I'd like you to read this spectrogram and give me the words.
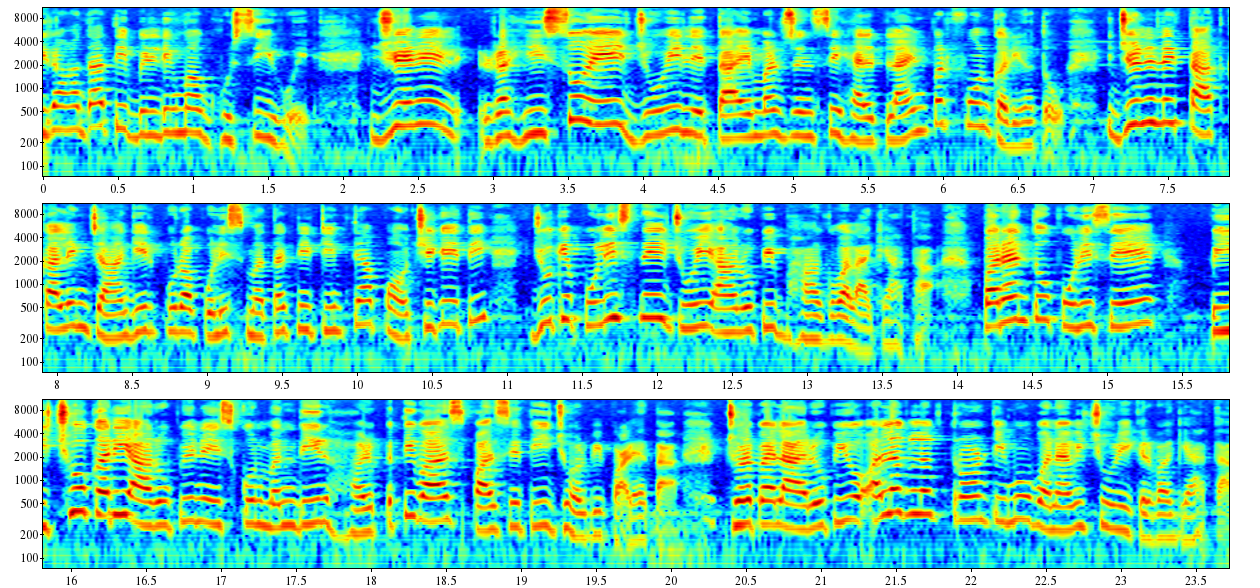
ઈરાદાથી બિલ્ડિંગમાં ઘૂસી હોય. જેને રહીશોએ જોઈ લેતા ઇમરજન્સી હેલ્પલાઇન પર ફોન કર્યો હતો. જેને લઈ તાત્કાલિક જહાંગીરપુરા પોલીસ મથકની ટીમ ત્યાં પહોંચી ગઈ હતી, જો કે પોલીસને જોઈ આરોપી ભાગવા લાગ્યા હતા. પરંતુ પોલીસે પીછો કરી આરોપીઓને ઇસ્કોન મંદિર હળપતિવાસ પાસેથી ઝડપી પાડ્યા હતા. ઝડપાયેલા આરોપીઓ અલગ અલગ ત્રણ ટીમો બનાવી ચોરી કરવા ગયા હતા.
